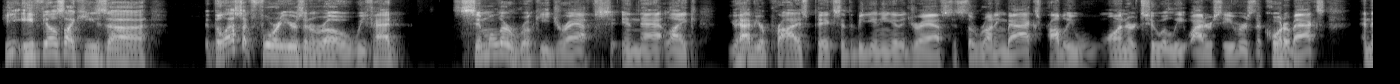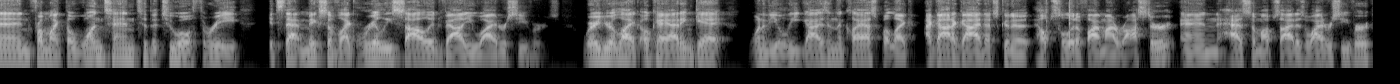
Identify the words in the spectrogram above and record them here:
He he feels like he's uh the last like four years in a row, we've had similar rookie drafts in that like you have your prize picks at the beginning of the drafts. It's the running backs, probably one or two elite wide receivers, the quarterbacks, and then from like the 110 to the 203, it's that mix of like really solid value wide receivers where you're like, okay, I didn't get one of the elite guys in the class, but like I got a guy that's going to help solidify my roster and has some upside as a wide receiver.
